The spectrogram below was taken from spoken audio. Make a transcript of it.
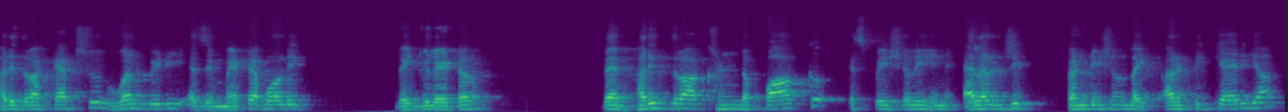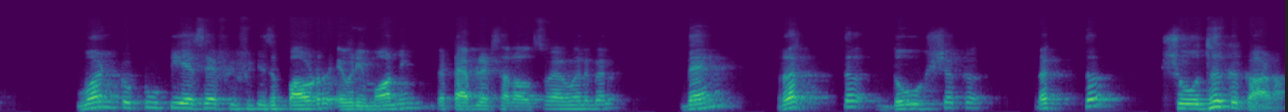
Haridra capsule, 1 BD as a metabolic regulator. Then Haridra Khandapak, especially in allergic conditions like urticaria. 1 to 2 TSF if it is a powder every morning. The tablets are also available. Then Rakta Doshak, Rakta Shodhak Kada.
